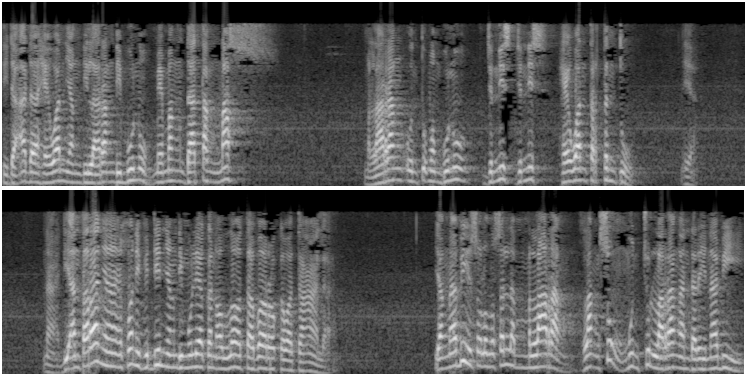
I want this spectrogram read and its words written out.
tidak ada hewan yang dilarang dibunuh. Memang datang nas melarang untuk membunuh jenis-jenis hewan tertentu. Ya. Nah, di antaranya ikhwan fillah yang dimuliakan Allah tabaraka wa taala. Yang Nabi SAW melarang, langsung muncul larangan dari Nabi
